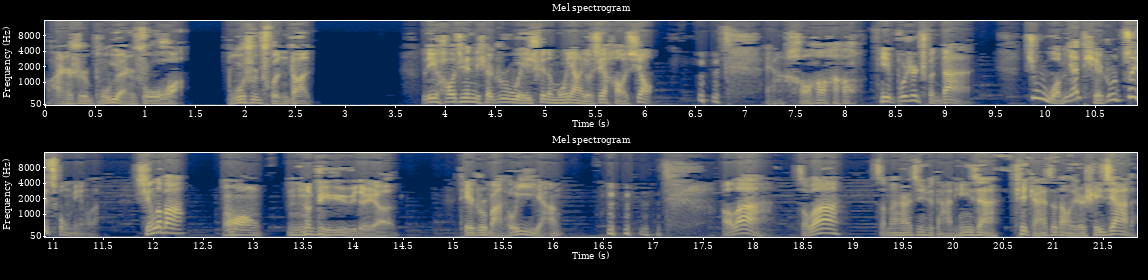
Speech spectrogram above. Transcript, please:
俺是不愿说话，不是蠢蛋。”李浩见铁柱委屈的模样，有些好笑。哎呀，好好好，你不是蠢蛋，就我们家铁柱最聪明了，行了吧？哦，那必须的呀。铁柱把头一仰，好了，走吧，咱们还是进去打听一下这宅子到底是谁家的。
